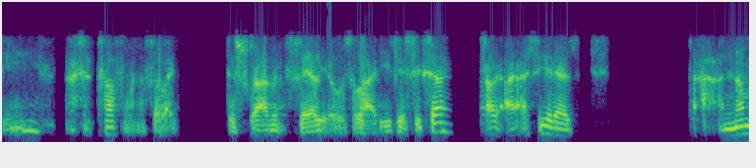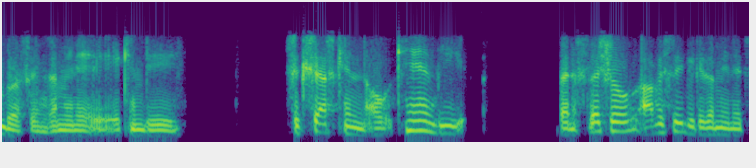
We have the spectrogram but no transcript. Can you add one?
See, that's a tough one. I feel like describing failure was a lot easier. Success, I, I see it as a number of things. I mean, it, it can be success can oh, can be beneficial, obviously, because I mean it's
